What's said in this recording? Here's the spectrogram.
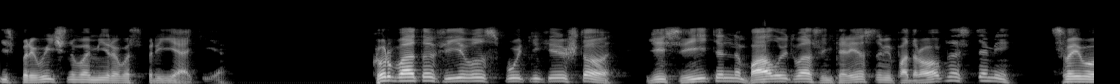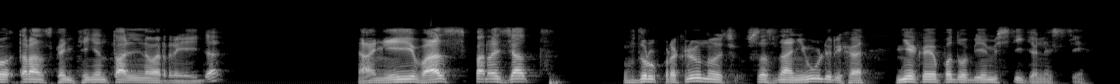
из привычного мировосприятия. Курбатов и его спутники что, действительно балуют вас интересными подробностями своего трансконтинентального рейда? Они вас поразят. Вдруг проклюнулось в сознании Ульриха некое подобие мстительности.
